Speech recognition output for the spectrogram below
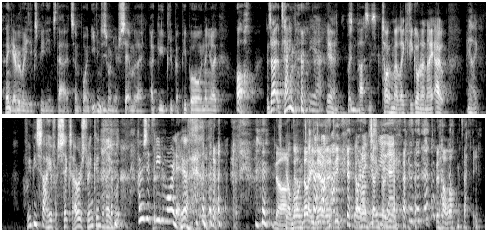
I think everybody's experienced that at some point. Even just when you're sitting with a, a good group of people, and then you're like, "Oh, is that the time?" Yeah. yeah it passes. talking about like if you go on a night out and you're like have we been sat here for six hours drinking like How is it three in the morning? yeah No, been a long not, time. not there, Lindsay. a long right, time for me. it's been a long time.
